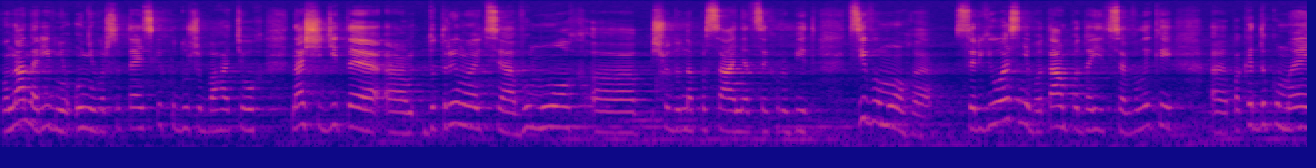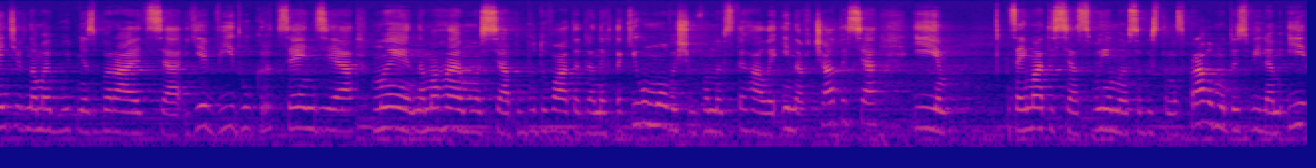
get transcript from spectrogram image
Вона на рівні університетських у дуже багатьох. Наші діти дотримуються вимог щодо написання цих робіт. Ці вимоги серйозні, бо там подається великий е, пакет документів на майбутнє збирається, є відгук, рецензія. Ми намагаємося побудувати для них такі умови, щоб вони встигали і навчатися, і займатися своїми особистими справами, дозвіллям. І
